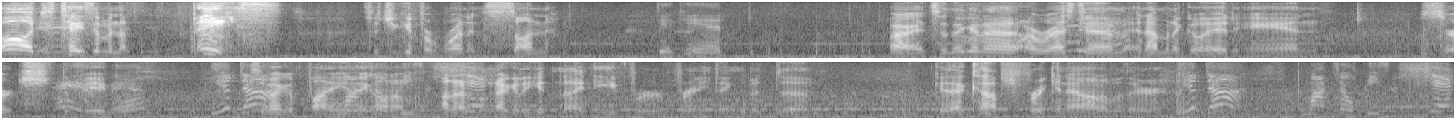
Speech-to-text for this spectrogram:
Oh, I just tased him in the face. What you get for running, son. Dickhead. Alright, so they're gonna arrest him, and I'm gonna go ahead and search the vehicle. See if I can find anything on him. I don't, I'm not gonna get an ID for, for anything, but, uh... Okay, that cop's freaking out over there. You're done. Macho piece of shit.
